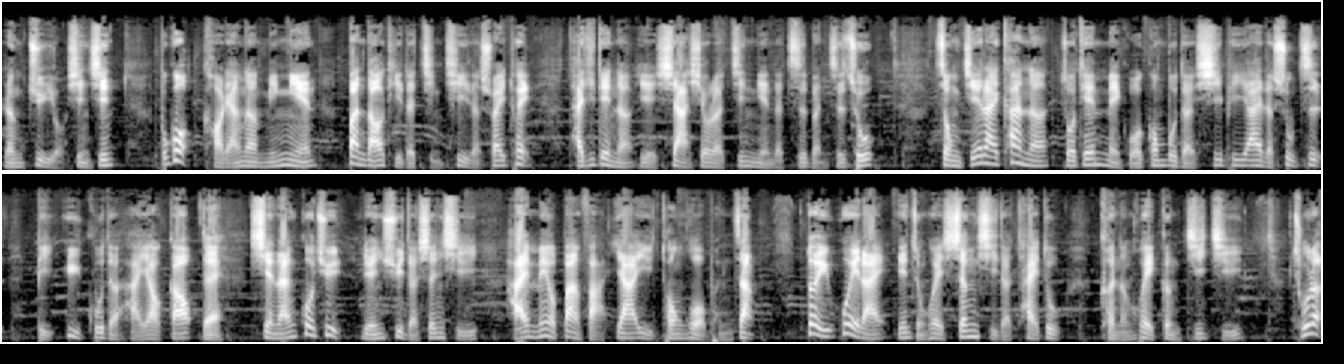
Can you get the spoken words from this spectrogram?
仍具有信心。不过，考量呢，明年半导体的景气的衰退，台积电呢也下修了今年的资本支出。总结来看呢，昨天美国公布的 CPI 的数字比预估的还要高。对，显然过去连续的升息还没有办法压抑通货膨胀，对于未来联总会升息的态度可能会更积极。除了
